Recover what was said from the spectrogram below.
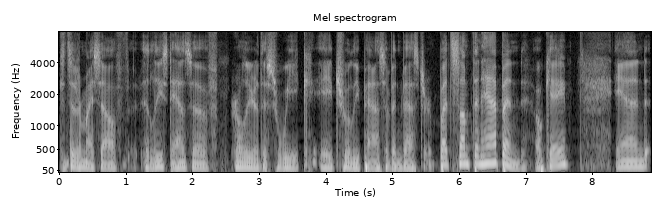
consider myself at least as of earlier this week a truly passive investor. But something happened, okay? And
